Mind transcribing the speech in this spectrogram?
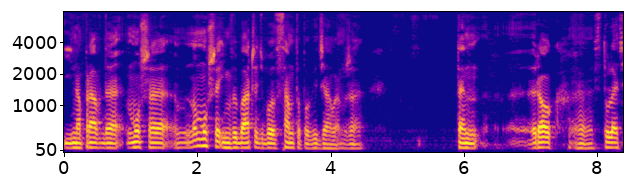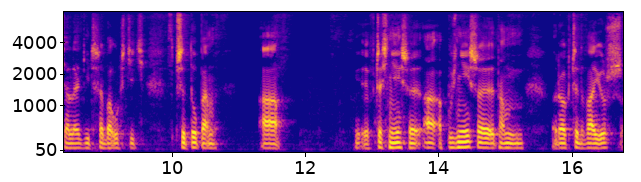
i naprawdę muszę, no muszę im wybaczyć, bo sam to powiedziałem, że ten rok e, stulecia Legii trzeba uczcić z przytupem, a wcześniejszy, a, a późniejszy tam rok czy dwa już e,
